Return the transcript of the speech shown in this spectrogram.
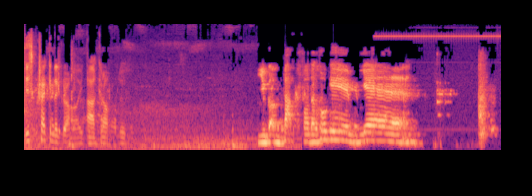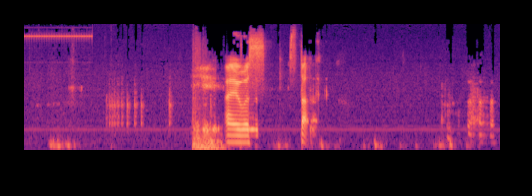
This crack in the ground. Ah, cannot do. You got back for the whole game, yeah! Yeah. I was stuck.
